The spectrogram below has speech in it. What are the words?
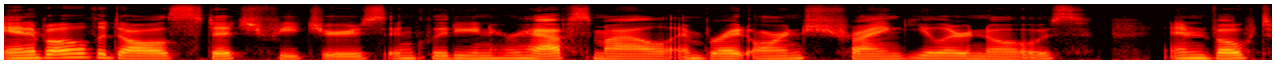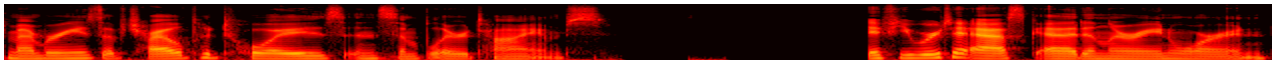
Annabelle the doll's stitch features, including her half smile and bright orange triangular nose, invoked memories of childhood toys and simpler times. If you were to ask Ed and Lorraine Warren,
